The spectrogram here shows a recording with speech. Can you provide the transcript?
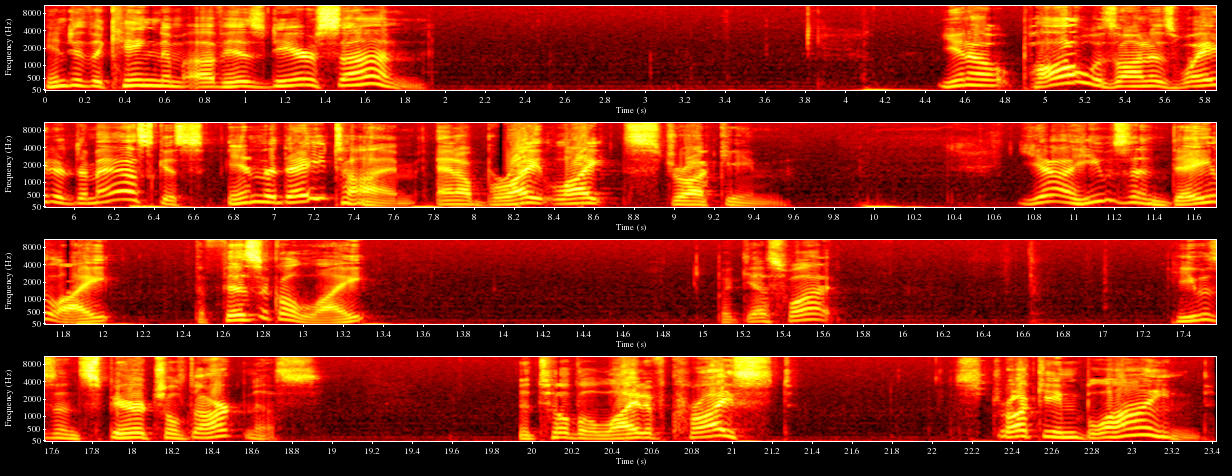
into the kingdom of his dear Son. You know, Paul was on his way to Damascus in the daytime, and a bright light struck him. Yeah, he was in daylight, the physical light. But guess what? He was in spiritual darkness until the light of Christ struck him blind.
